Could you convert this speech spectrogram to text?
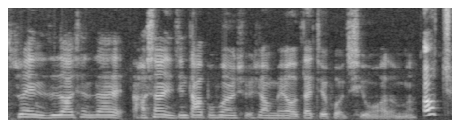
所以你知道现在好像已经大部分的学校没有在解剖青蛙了吗？哦，确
